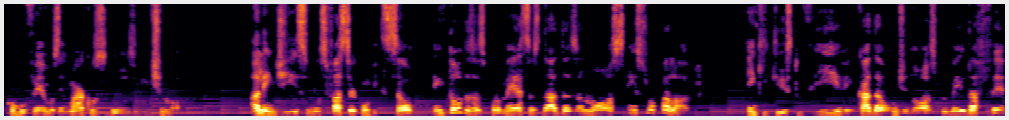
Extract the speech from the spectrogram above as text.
como vemos em Marcos 12, 29. Além disso, nos faz ter convicção em todas as promessas dadas a nós em Sua palavra, em que Cristo vive em cada um de nós por meio da fé,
